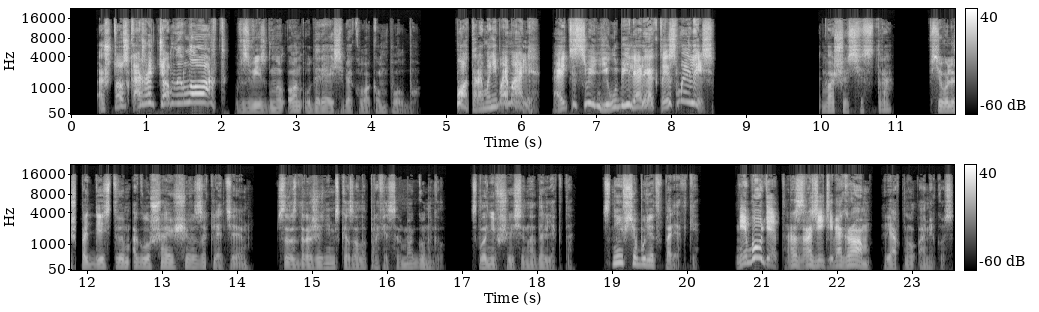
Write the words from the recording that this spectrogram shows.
— А что скажет темный лорд? — взвизгнул он, ударяя себя кулаком по лбу. Поттера мы не поймали, а эти свиньи убили Олекта и смылись. — Ваша сестра всего лишь под действием оглушающего заклятия, — с раздражением сказала профессор МакГонагал, склонившаяся над Олекта. — С ней все будет в порядке. — Не будет! Разрази тебя гром! — рявкнул Амикус.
